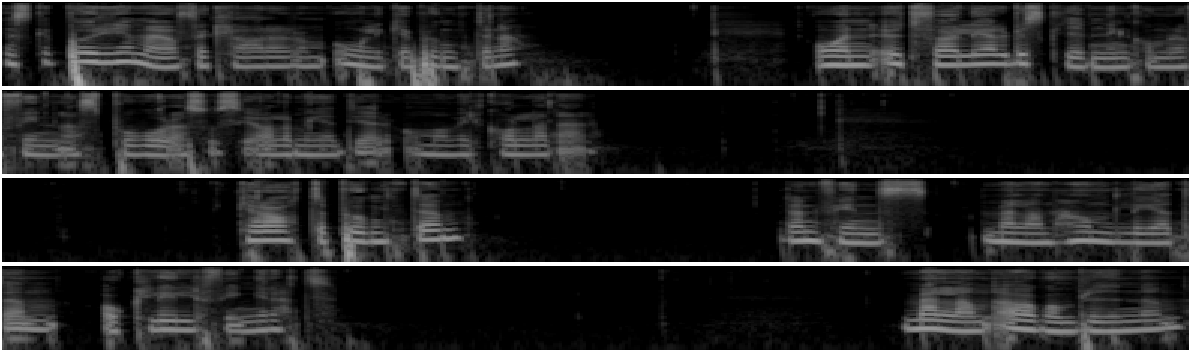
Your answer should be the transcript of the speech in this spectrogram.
Jag ska börja med att förklara de olika punkterna. Och en utförligare beskrivning kommer att finnas på våra sociala medier om man vill kolla där. Karatepunkten den finns mellan handleden och lillfingret. Mellan ögonbrynen.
